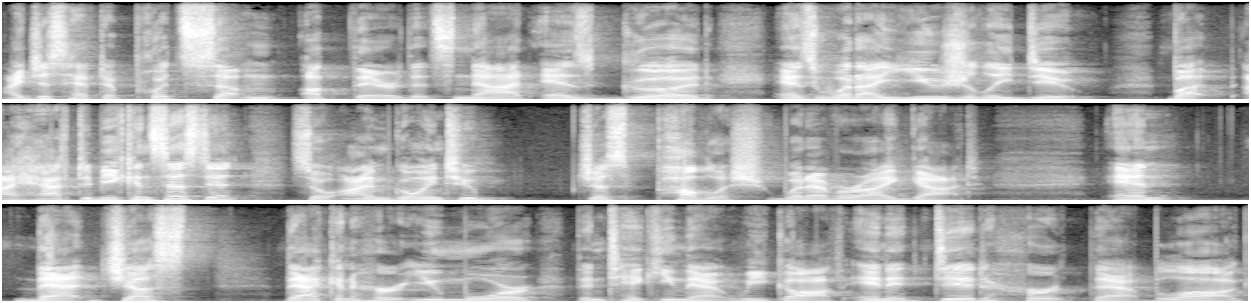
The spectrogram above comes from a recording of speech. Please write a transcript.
I just have to put something up there that's not as good as what I usually do. But I have to be consistent, so I'm going to just publish whatever I got. And that just that can hurt you more than taking that week off. And it did hurt that blog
